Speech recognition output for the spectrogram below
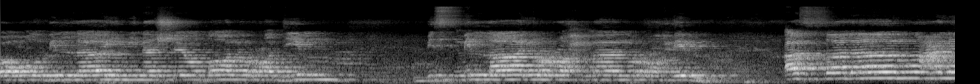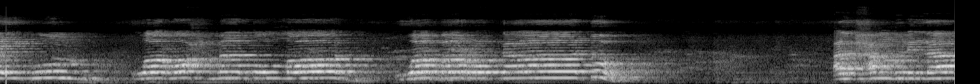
أعوذ بالله من الشيطان الرجيم. بسم الله الرحمن الرحيم. السلام عليكم ورحمة الله وبركاته. الحمد لله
